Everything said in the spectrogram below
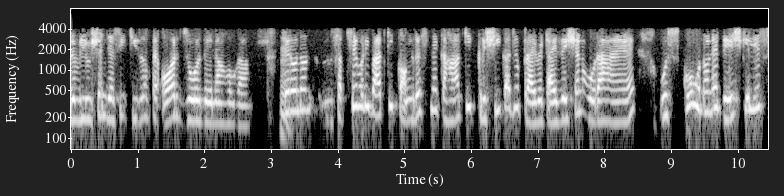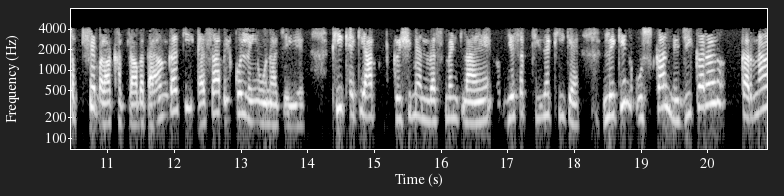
रेवोल्यूशन जैसी चीज़ों पर और ज़ोर देना होगा। हम्म। फिर उन्होंने सबसे बड़ी बात की कांग्रेस ने कहा कि कृषि का जो प्राइवेटाइजेशन हो रहा है उसको उन्होंने देश के लिए सबसे बड़ा खतरा बताया। उनका कि ऐसा बिल्कुल नहीं होना चाहिए। ठीक है कि आप कृषि में इन्वेस्टमेंट लाएँ ये सब चीज़ें ठीक है लेकिन उसका निजीकरण करना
